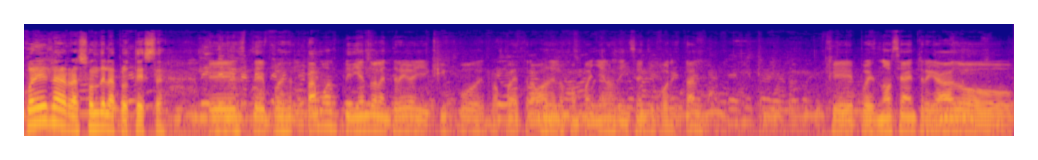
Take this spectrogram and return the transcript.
¿Cuál es la razón de la protesta? Este, pues estamos pidiendo la entrega de equipo de ropa de trabajo de los compañeros de incendio forestal, que pues no se ha entregado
